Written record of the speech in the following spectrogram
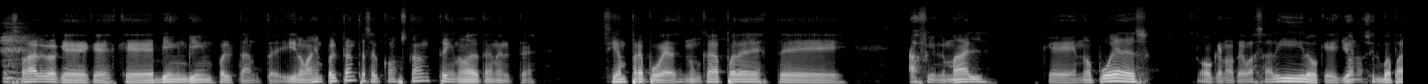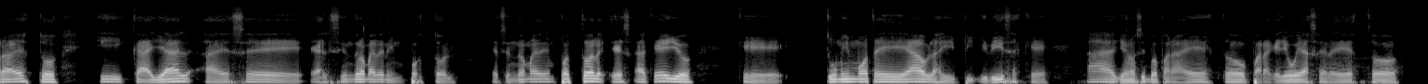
Eso es algo que, es bien, bien importante. Y lo más importante es ser constante y no detenerte. Siempre puedes, nunca puedes este, afirmar que no puedes o que no te va a salir o que yo no sirvo para esto y callar a ese, al síndrome del impostor. El síndrome del impostor es aquello que tú mismo te hablas y, dices que, ah, yo no sirvo para esto, para qué yo voy a hacer esto,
